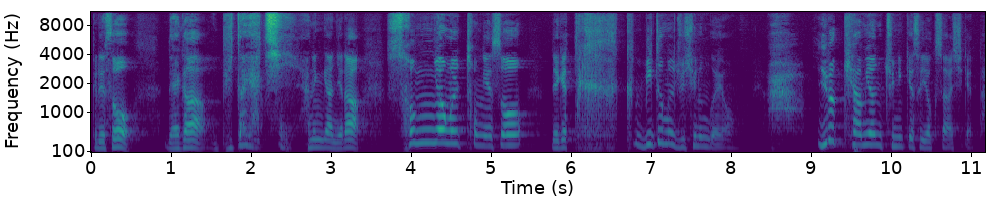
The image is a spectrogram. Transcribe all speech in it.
그래서 내가 믿어야지 하는 게 아니라 성령을 통해서 내게 딱 믿음을 주시는 거예요. 아, 이렇게 하면 주님께서 역사하시겠다.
